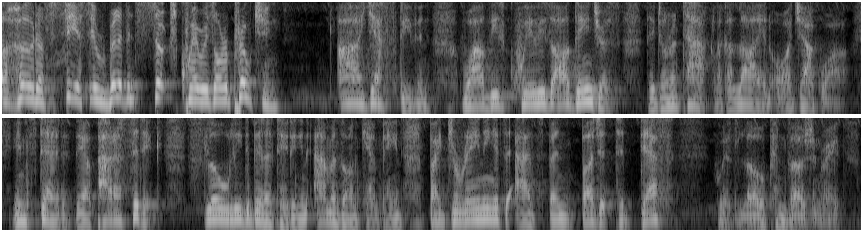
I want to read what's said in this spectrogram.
a herd of fierce, irrelevant search queries are approaching. Ah, yes, Stephen. While these queries are dangerous, they don't attack like a lion or a jaguar. Instead, they are parasitic, slowly debilitating an Amazon campaign by draining its ad spend budget to death with low conversion rates.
